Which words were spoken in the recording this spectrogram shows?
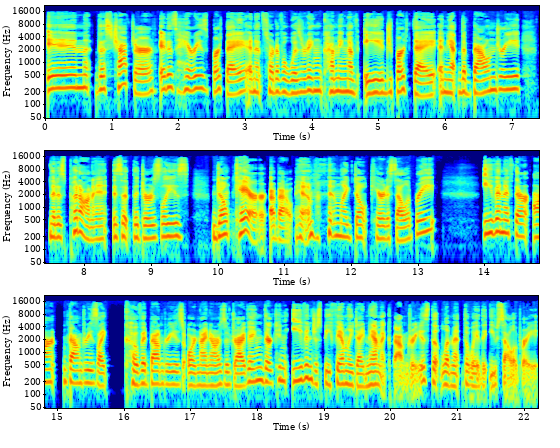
in this chapter. It is Harry's birthday, and it's sort of a wizarding coming of age birthday. And yet, the boundary that is put on it is that the Dursleys don't care about him and like don't care to celebrate. Even if there aren't boundaries like COVID boundaries or nine hours of driving, there can even just be family dynamic boundaries that limit the way that you celebrate.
